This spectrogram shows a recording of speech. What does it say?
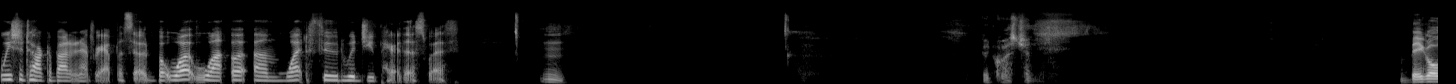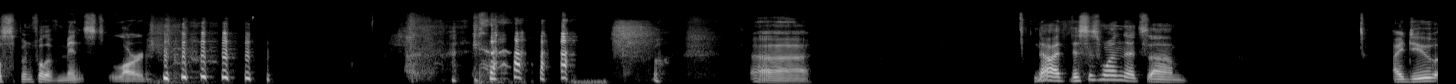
we should talk about in every episode but what what uh, um what food would you pair this with Good question. A big old spoonful of minced lard. uh no this is one that's um i do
